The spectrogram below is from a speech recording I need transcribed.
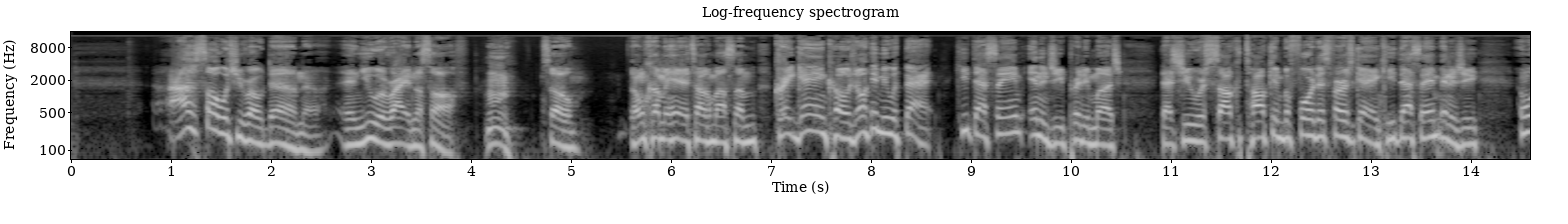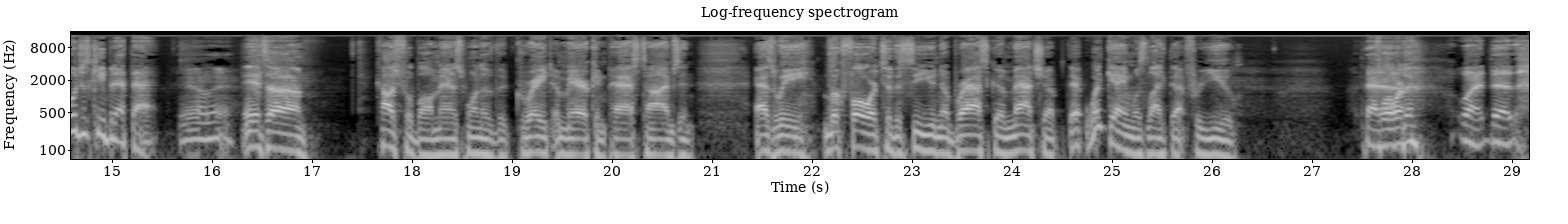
I saw what you wrote down now, and you were writing us off. Hmm. So don't come in here and talk about some great game, coach. Don't hit me with that. Keep that same energy, pretty much, that you were so- talking before this first game. Keep that same energy, and we'll just keep it at that. You know what I'm saying? It's uh, college football, man. It's one of the great American pastimes, and as we look forward to the CU Nebraska matchup, that, what game was like that for you? That, uh, Florida? what the?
